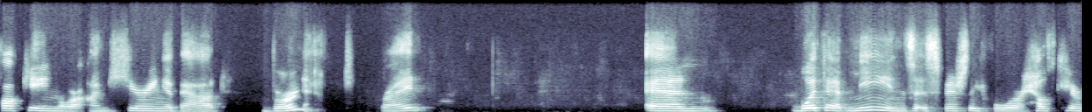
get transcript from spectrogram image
talking or I'm hearing about burnout, right? And what that means, especially for healthcare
